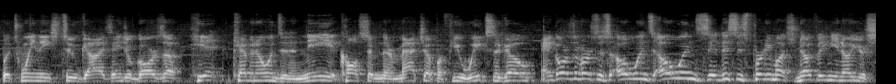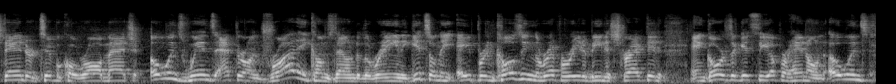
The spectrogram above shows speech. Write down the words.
between these two guys. Angel Garza hit Kevin Owens in the knee. It cost him their matchup a few weeks ago. And Garza versus Owens. Owens, this is pretty much nothing, you know, your standard typical Raw match. Owens wins after Andrade comes down to the ring and he gets on the apron, causing the referee to be distracted, and Garza gets the upper hand on Owens,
